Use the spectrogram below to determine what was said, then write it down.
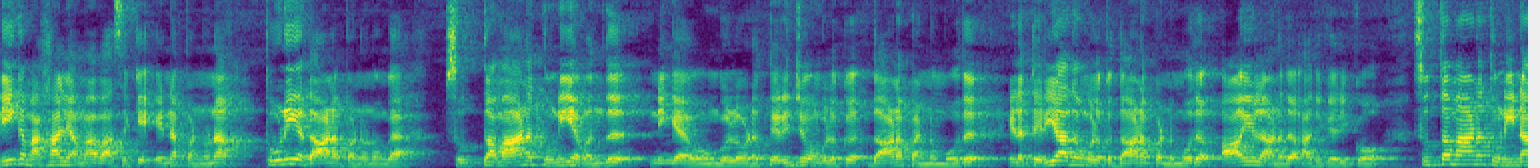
நீங்கள் மகாலி அமாவாசைக்கு என்ன பண்ணணுன்னா துணியை தானம் பண்ணணுங்க. சுத்தமான துணியை வந்து நீங்கள் உங்களோட தெரிஞ்சவங்களுக்கு தானம் பண்ணும்போது இல்லை தெரியாதவங்களுக்கு தானம் பண்ணும்போது ஆயுளானது அதிகரிக்கும் சுத்தமான துணினா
